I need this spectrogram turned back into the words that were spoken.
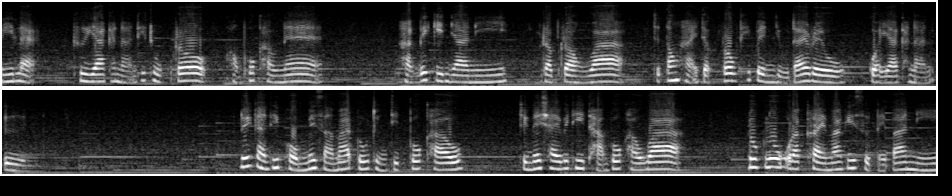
นี่แหละ คือยาขนานที่ถูกโรคของพวกเขาแน่ หากได้กินยานี้ รับรองว่าจะต้องหายจากโรคที่เป็นอยู่ได้เร็วกว่ายาขนานอื่น ด้วยการที่ผมไม่สามารถรู้ถึงจิตพวกเขา จึงได้ใช้วิธีถามพวกเขาว่า ลูกๆรักใครมากที่สุดในบ้านนี้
